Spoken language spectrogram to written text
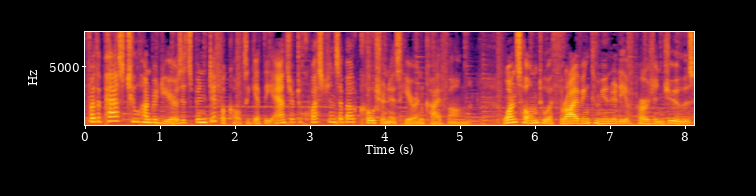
For the past 200 years, it's been difficult to get the answer to questions about kosherness here in Kaifeng. Once home to a thriving community of Persian Jews,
